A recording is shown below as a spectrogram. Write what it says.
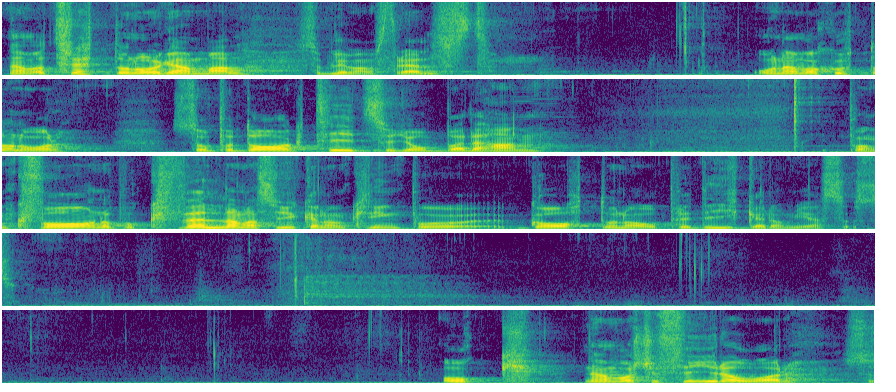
När han var 13 år gammal så blev han frälst. Och när han var 17 år, så på dagtid så jobbade han på en kvarn och på kvällarna så gick han omkring på gatorna och predikade om Jesus. Och när han var 24 år så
